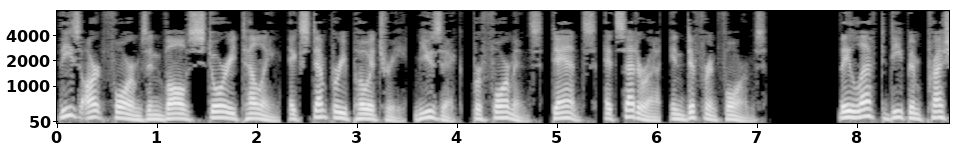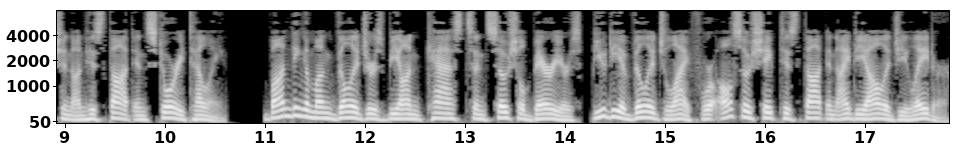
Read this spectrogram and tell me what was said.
These art forms involve storytelling, extempore poetry, music, performance, dance, etc., in different forms. They left deep impression on his thought and storytelling. Bonding among villagers beyond castes and social barriers, beauty of village life were also shaped his thought and ideology later.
